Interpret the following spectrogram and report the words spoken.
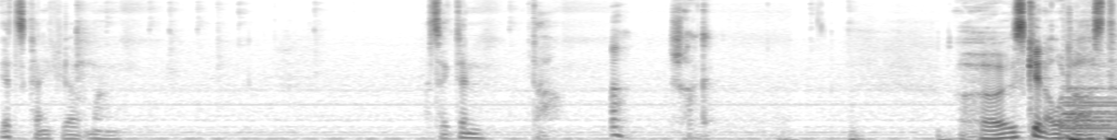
Jetzt kann ich wieder machen. Was sagt denn? Da. Ah, Schrank. Äh, ist kein Outlast.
